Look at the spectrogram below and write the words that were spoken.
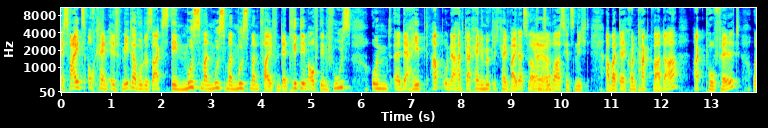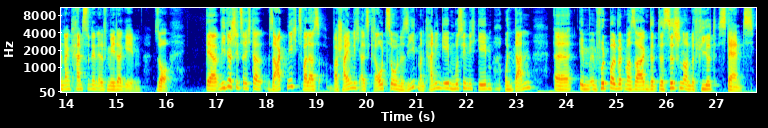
es war jetzt auch kein Elfmeter, wo du sagst, den muss man, muss man, muss man pfeifen. Der tritt dem auf den Fuß und äh, der hebt ab und er hat gar keine Möglichkeit weiterzulaufen. Ja, ja. So war es jetzt nicht. Aber der Kontakt war da, Akpo fällt und dann kannst du den Elfmeter geben. So. Der Videoschiedsrichter sagt nichts, weil er es wahrscheinlich als Grauzone sieht. Man kann ihn geben, muss ihn nicht geben. Und dann äh, im, im Football wird man sagen, the decision on the field stands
